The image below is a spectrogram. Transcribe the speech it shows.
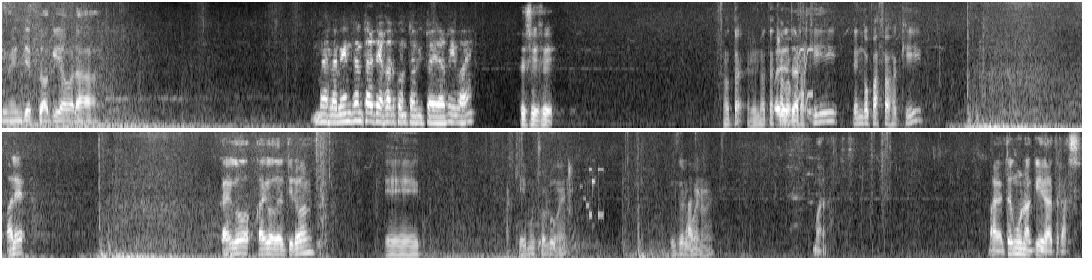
Y me inyecto aquí ahora. Vale, voy a intentar llegar con Torito ahí arriba, ¿eh? Sí, sí, sí. Nota, el nota estaba por aquí. Tengo pasos aquí. Vale. Caigo, caigo del tirón. Eh, aquí hay mucho luz, ¿eh? Luz del Vale. bueno, ¿eh? Bueno. Vale, tengo uno aquí de atrás.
